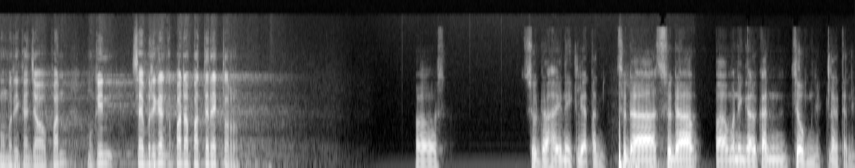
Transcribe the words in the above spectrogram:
memberikan jawaban mungkin saya berikan kepada Pak Direktur. Uh, sudah ini kelihatan. Sudah sudah uh, meninggalkan Zoom nih kelihatan.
